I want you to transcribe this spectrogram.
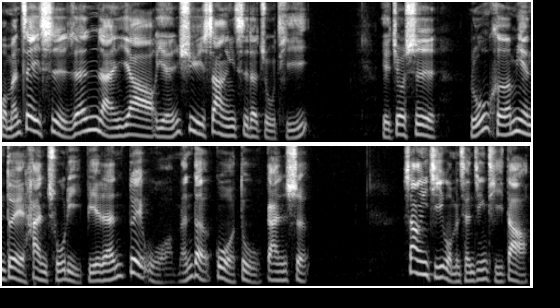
我们这一次仍然要延续上一次的主题，也就是如何面对和处理别人对我们的过度干涉。上一集我们曾经提到。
